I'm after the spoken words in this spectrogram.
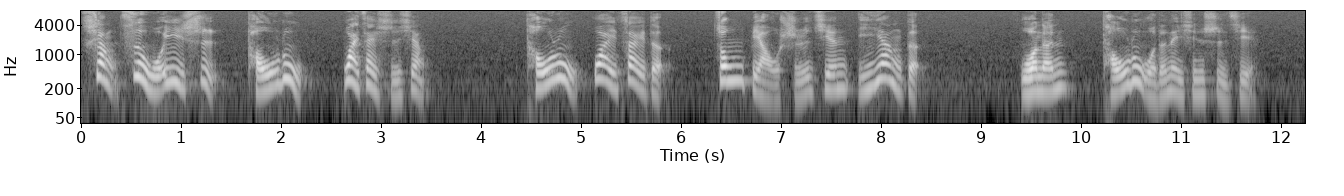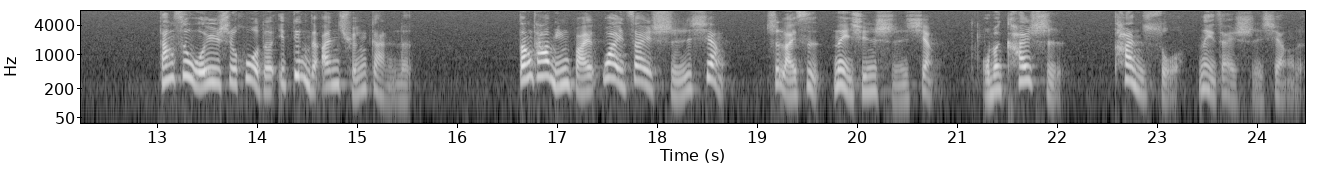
向自我意识投入外在实相，投入外在的钟表时间一样的，我能投入我的内心世界。当自我意识获得一定的安全感了，当他明白外在实相是来自内心实相，我们开始探索内在实相了。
